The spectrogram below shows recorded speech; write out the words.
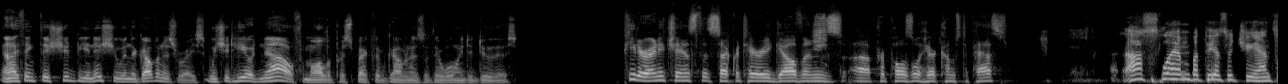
And I think this should be an issue in the governor's race. We should hear now from all the prospective governors that they're willing to do this. Peter, any chance that Secretary Galvin's uh, proposal here comes to pass? Uh, slim, but there's a chance.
